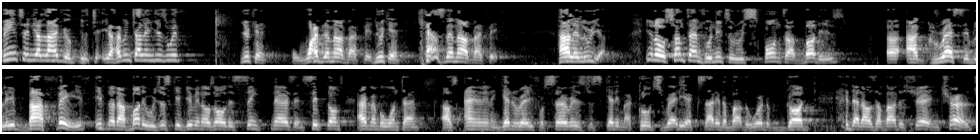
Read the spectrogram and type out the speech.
things in your life you're, you're having challenges with, you can wipe them out by faith. You can cast them out by faith. Hallelujah. You know, sometimes we need to respond to our bodies uh, aggressively by faith. If not, our body will just keep giving us all these sickness and symptoms. I remember one time I was ironing and getting ready for service, just getting my clothes ready, excited about the word of God that I was about to share in church.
